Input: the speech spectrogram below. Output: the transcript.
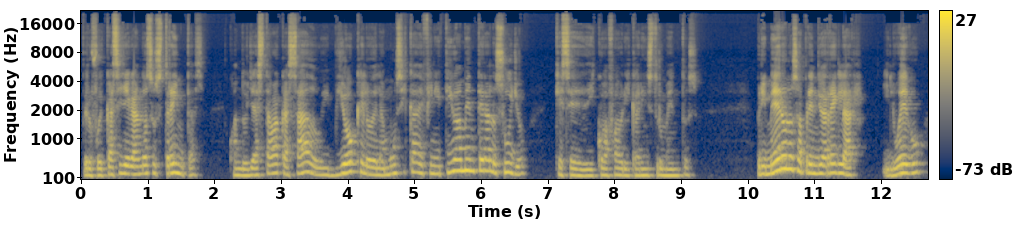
Pero fue casi llegando a sus treintas, cuando ya estaba casado y vio que lo de la música definitivamente era lo suyo, que se dedicó a fabricar instrumentos. Primero los aprendió a arreglar y luego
